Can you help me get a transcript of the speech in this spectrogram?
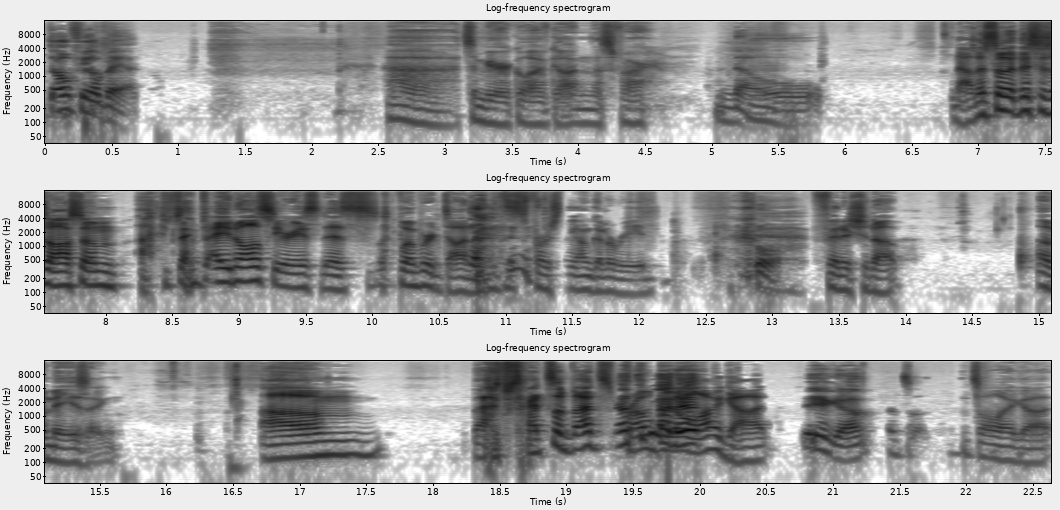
Don't feel bad. Ah, it's a miracle I've gotten this far. No. Now this this is awesome. In all seriousness, when we're done, this is the first thing I'm going to read. Cool. Finish it up. Amazing. Um, that's that's a, that's, That's probably all. I got. There you go. That's that's all I got.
